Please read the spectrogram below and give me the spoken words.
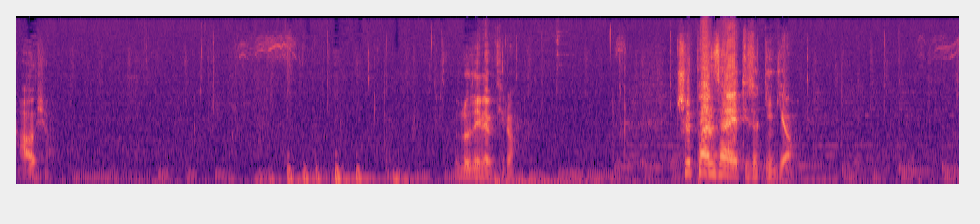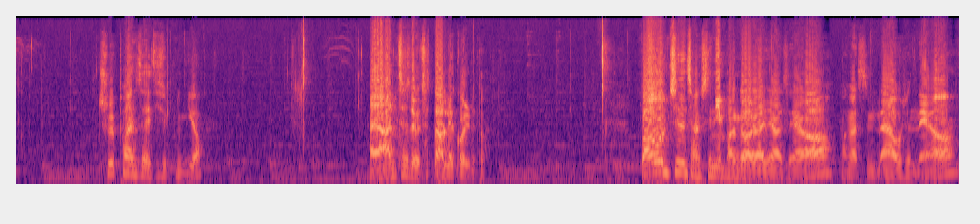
아우셔 로딩 너무 길어. 출판사에 뒤섞인 기업. 출판사에 뒤섞인 기업? 아니 안 찾아. 찾다가 렉 걸려도 빵운치는 장신님 반가워요 안녕하세요 반갑습니다 오셨네요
